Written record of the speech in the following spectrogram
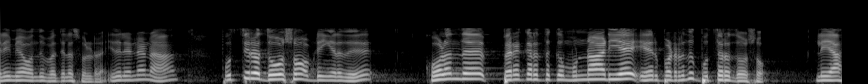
எளிமையாக வந்து பற்றியில் சொல்கிறேன் இதில் என்னென்னா புத்திர தோஷம் அப்படிங்கிறது குழந்தை பிறக்கிறதுக்கு முன்னாடியே ஏற்படுறது புத்திர தோஷம். இல்லையா?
